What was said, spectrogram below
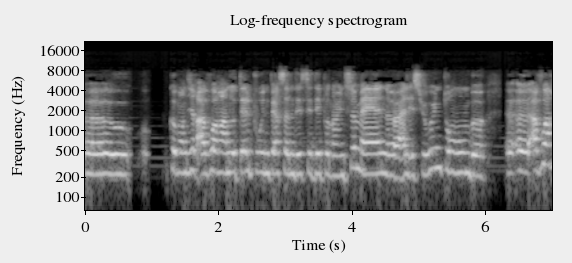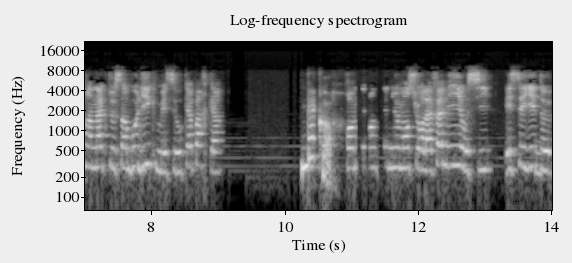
Euh, comment dire, avoir un hôtel pour une personne décédée pendant une semaine, aller sur une tombe, avoir un acte symbolique, mais c'est au cas par cas. D'accord. Prendre des renseignements sur la famille aussi essayer de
